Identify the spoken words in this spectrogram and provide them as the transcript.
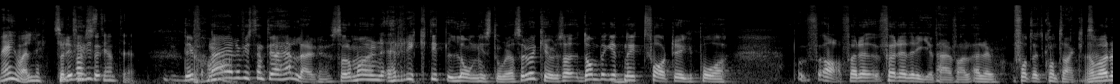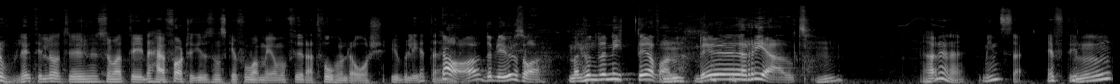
Nej vad läckert, Så det är faktiskt- visste jag inte. Det, nej, det visste inte jag heller. Så de har en riktigt lång historia. Så det var kul. Så de bygger ett nytt fartyg på, ja, för, för rederiet här i alla fall. Eller fått ett kontrakt. Ja, vad roligt, det låter ju som att det är det här fartyget som ska få vara med om att fira 200 års jubileet där. Ja, det blir väl så. Men 190 i alla fall. Det är rejält. Ja det är det, minst sagt. Häftigt. Mm.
